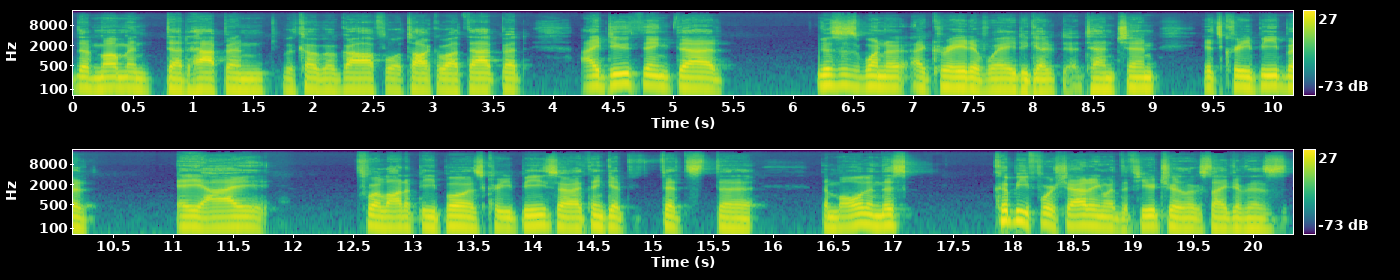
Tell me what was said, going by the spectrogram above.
The moment that happened with Coco Gauff, we'll talk about that. But I do think that this is one a creative way to get attention. It's creepy, but AI for a lot of people is creepy. So I think it fits the the mold, and this could be foreshadowing what the future looks like if there's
